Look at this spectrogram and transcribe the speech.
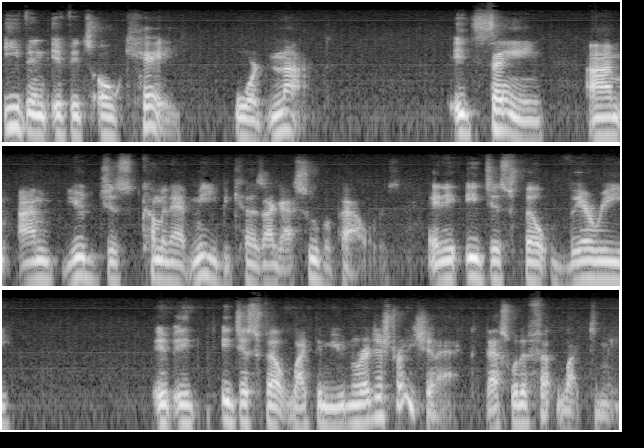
even if it's okay or not. It's saying I'm I'm you're just coming at me because I got superpowers. And it, it just felt very it, it, it just felt like the Mutant Registration Act. That's what it felt like to me.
